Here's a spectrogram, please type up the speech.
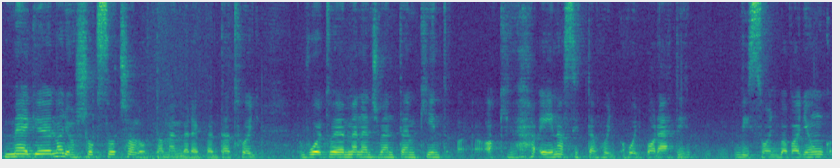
meg nagyon sokszor csalódtam emberekben, tehát hogy volt olyan menedzsmentem kint, akivel én azt hittem, hogy, hogy baráti viszonyban vagyunk,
